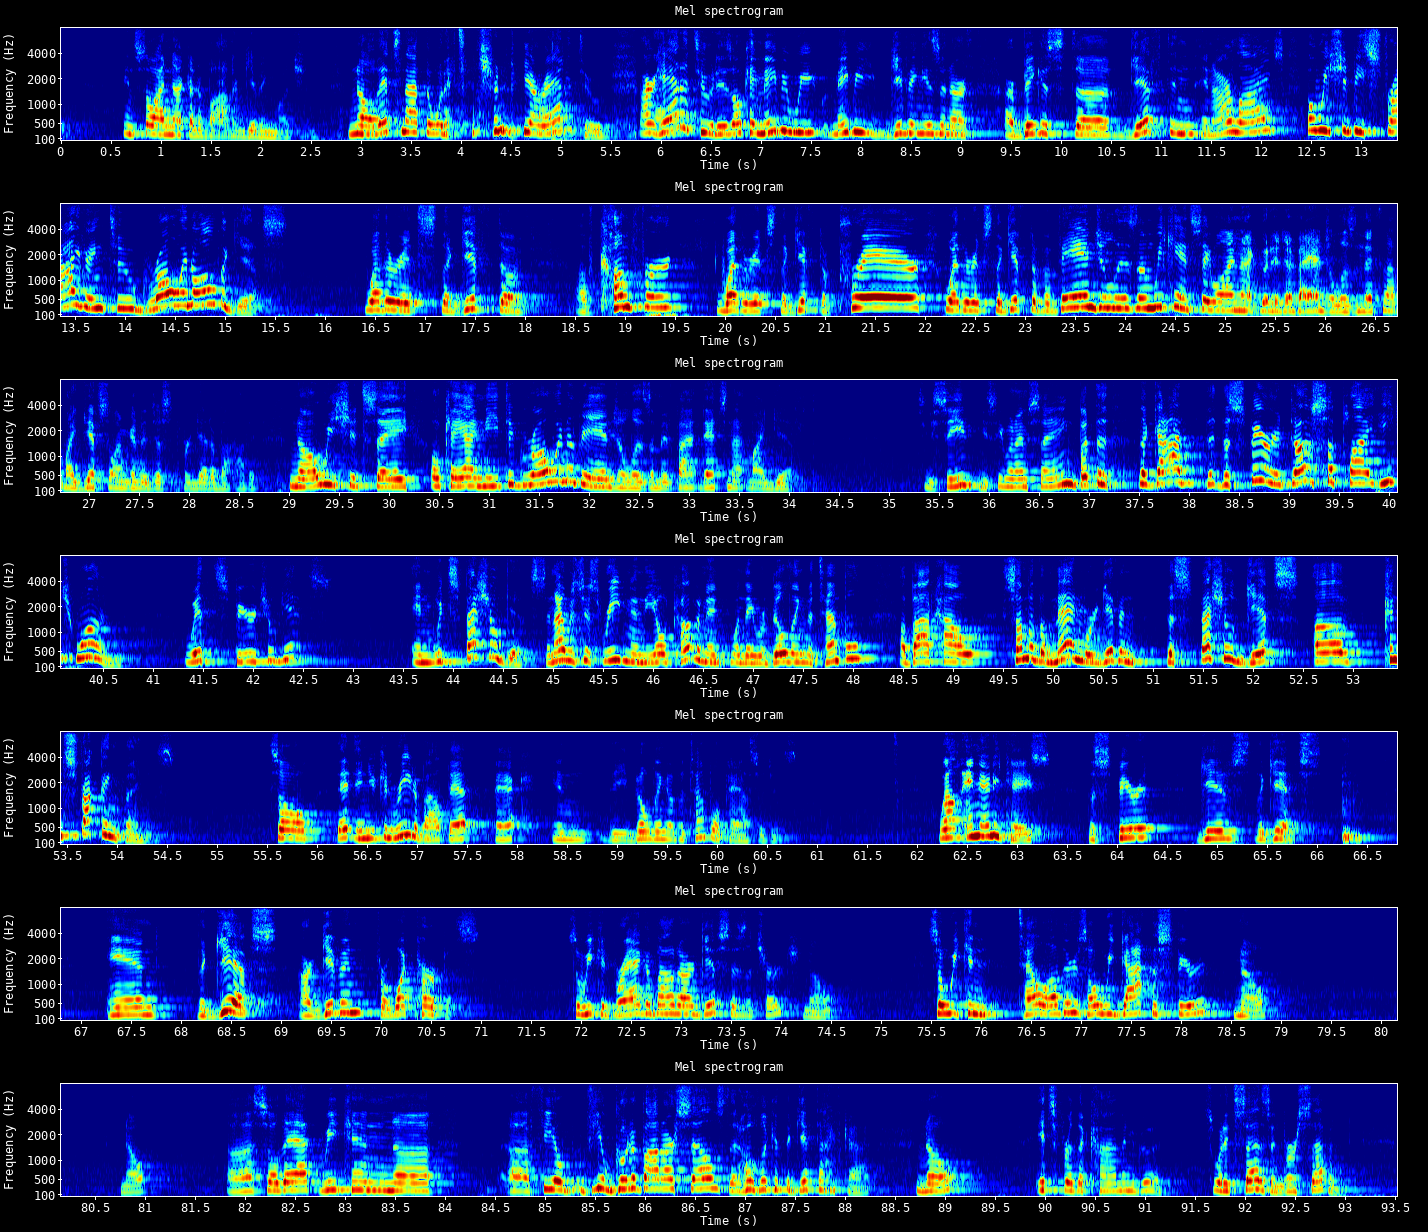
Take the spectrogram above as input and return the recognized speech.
and so I'm not going to bother giving much. No, that's not the way. That shouldn't be our attitude. Our attitude is okay. Maybe we, maybe giving isn't our our biggest uh, gift in in our lives, but we should be striving to grow in all the gifts, whether it's the gift of of comfort whether it's the gift of prayer, whether it's the gift of evangelism. We can't say, well, I'm not good at evangelism. That's not my gift, so I'm going to just forget about it. No, we should say, okay, I need to grow in evangelism if I, that's not my gift. So you see, you see what I'm saying? But the, the God, the, the Spirit does supply each one with spiritual gifts and with special gifts. And I was just reading in the Old Covenant when they were building the temple about how some of the men were given the special gifts of constructing things. So that, and you can read about that back in the building of the temple passages. Well, in any case, the Spirit gives the gifts. and the gifts are given for what purpose? So we could brag about our gifts as a church? No. So we can tell others, oh, we got the Spirit? No. No. Uh, so that we can uh, uh, feel, feel good about ourselves that, oh, look at the gift I've got. No. It's for the common good. That's what it says in verse 7.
